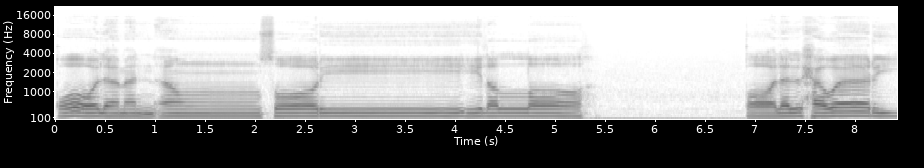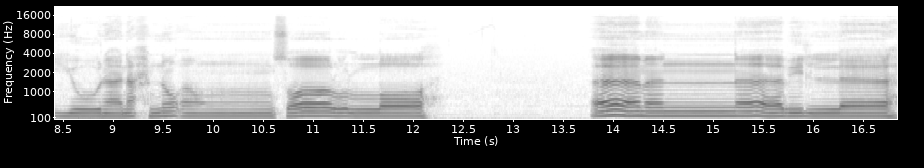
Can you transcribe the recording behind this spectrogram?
قال من أنصاري إلى الله؟ قال الحواريون نحن أنصار الله. آمنا بالله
